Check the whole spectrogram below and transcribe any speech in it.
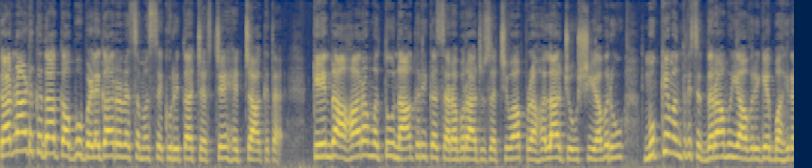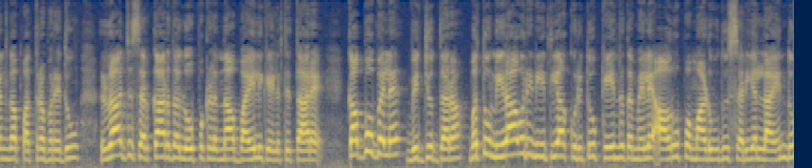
ಕರ್ನಾಟಕದ ಕಬ್ಬು ಬೆಳೆಗಾರರ ಸಮಸ್ಯೆ ಕುರಿತ ಚರ್ಚೆ ಹೆಚ್ಚಾಗಿದೆ. ಕೇಂದ್ರ ಆಹಾರ ಮತ್ತು ನಾಗರಿಕ ಸರಬರಾಜು ಸಚಿವ ಪ್ರಹ್ಲಾದ್ ಜೋಶಿ ಅವರು ಮುಖ್ಯಮಂತ್ರಿ ಸಿದ್ದರಾಮಯ್ಯ ಅವರಿಗೆ ಬಹಿರಂಗ ಪತ್ರ ಬರೆದು ರಾಜ್ಯ ಸರ್ಕಾರದ ಲೋಪಗಳನ್ನು ಬಯಲಿಗೆ ಎಳೆದಿದ್ದಾರೆ. ಕಬ್ಬು ಬೆಲೆ, ವಿದ್ಯುತ್ ದರ ಮತ್ತು ನೀರಾವರಿ ನೀತಿಯ ಕುರಿತು ಕೇಂದ್ರದ ಮೇಲೆ ಆರೋಪ ಮಾಡುವುದು ಸರಿಯಲ್ಲ ಎಂದು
